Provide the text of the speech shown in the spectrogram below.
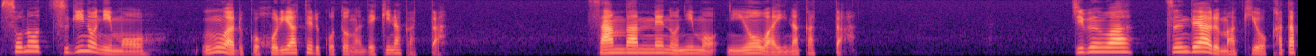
その次のにも運悪く掘り当てることができなかった。3番目のにも仁王はいなかった。自分は積んである薪を片っ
